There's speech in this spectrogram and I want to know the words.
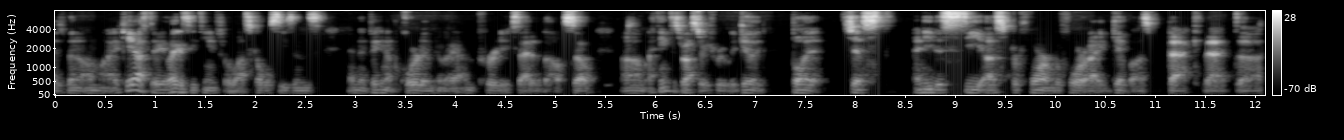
has been on my Chaos Theory Legacy teams for the last couple seasons, and then picking up Corden, who I'm pretty excited about. So um, I think this roster is really good, but just I need to see us perform before I give us back that uh,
